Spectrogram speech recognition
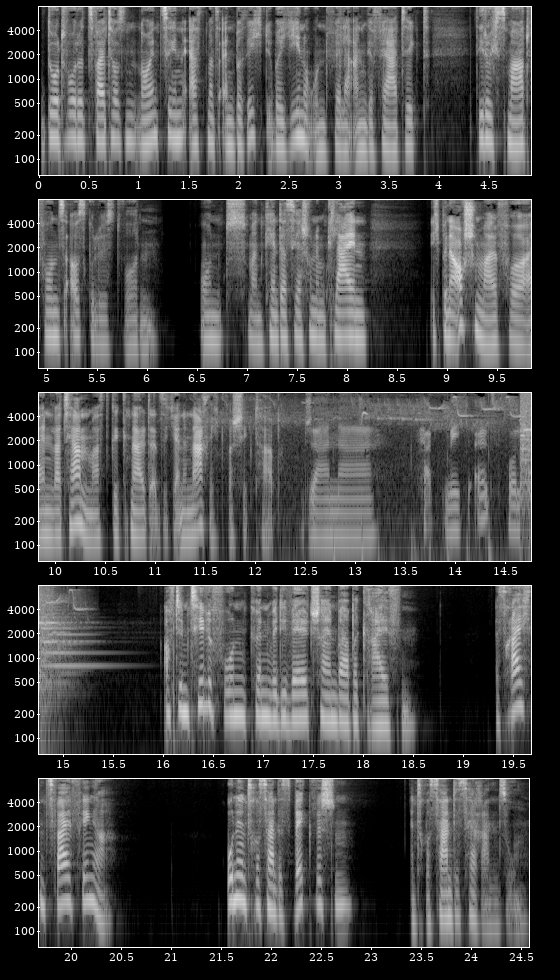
Dort wurde 2019 erstmals ein Bericht über jene Unfälle angefertigt, die durch Smartphones ausgelöst wurden. Und man kennt das ja schon im Kleinen. Ich bin auch schon mal vor einen Laternenmast geknallt, als ich eine Nachricht verschickt habe. Jana hat mich als voll. Auf dem Telefon können wir die Welt scheinbar begreifen. Es reichen zwei Finger Uninteressantes wegwischen, interessantes Heranzoomen.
